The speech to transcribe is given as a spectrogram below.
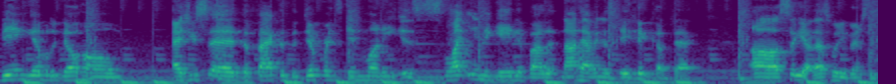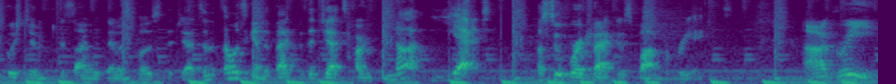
being able to go home. As you said, the fact that the difference in money is slightly negated by the not having a state income tax. Uh, so yeah, that's what eventually pushed him to sign with them as opposed to the Jets. And, and once again, the fact that the Jets are not yet a super attractive spot for free agents. I agree.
